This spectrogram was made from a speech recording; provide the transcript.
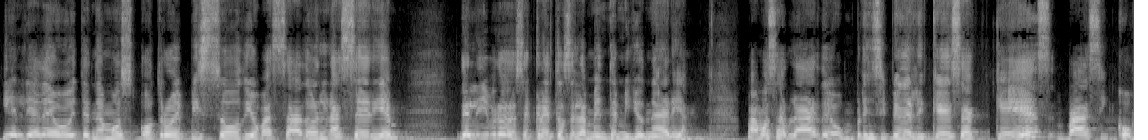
y el día de hoy tenemos otro episodio basado en la serie del libro de los secretos de la mente millonaria. Vamos a hablar de un principio de riqueza que es básico.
